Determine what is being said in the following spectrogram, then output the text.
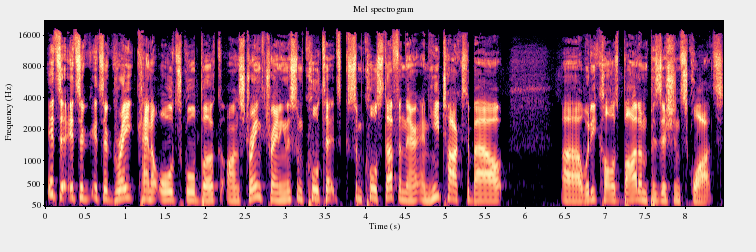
It's a it's a it's a great kind of old school book on strength training. There's some cool te- some cool stuff in there, and he talks about uh, what he calls bottom position squats.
